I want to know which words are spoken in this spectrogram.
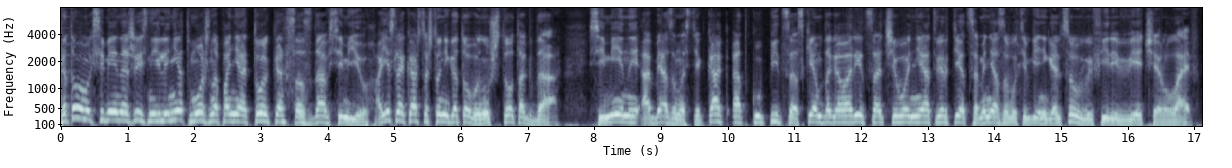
Готовы мы к семейной жизни или нет, можно понять только создав семью. А если окажется, что не готовы, ну что тогда? Семейные обязанности, как откупиться, с кем договориться, от чего не отвертеться. Меня зовут Евгений Гольцов, в эфире «Вечер live».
